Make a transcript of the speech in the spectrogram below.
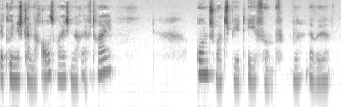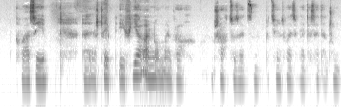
Der König kann nach ausweichen, nach F3. Und Schwarz spielt E5. Ne? Er will quasi, äh, er strebt E4 an, um einfach einen Schach zu setzen, beziehungsweise wäre das ja dann schon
